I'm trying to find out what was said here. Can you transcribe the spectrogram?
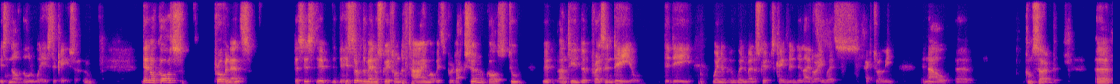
it's not always the case. Then, of course, provenance. This is the, the, the, history of the manuscript from the time of its production, of course, to the, until the present day, or the day when, when the manuscript came in the library was actually now uh, conserved. Uh,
